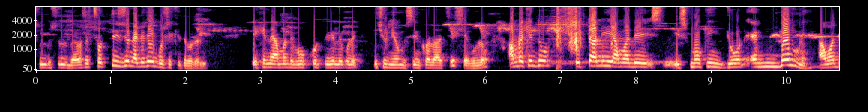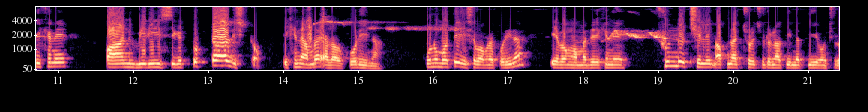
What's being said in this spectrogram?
সুন্দর সুন্দর ব্যবস্থা। ছত্রিশ জন অ্যাট এ টাইম বসে খেতে পারেন এখানে আমাদের বুক করতে গেলে বলে কিছু নিয়ম শৃঙ্খলা আছে, সেগুলো। আমরা কিন্তু টোটালি আমাদের স্মোকিং জোন একদম আমাদের এখানে পান, বিড়ি, সিগারেট টোটাল স্টপ এখানে আমরা অ্যালাউ করি না। কোনো মতে এসব আমরা করি না। এবং আমাদের এখানে সুন্দর ছেলে, আপনার ছোট ছোট নাতি নাতি এবং ছোট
